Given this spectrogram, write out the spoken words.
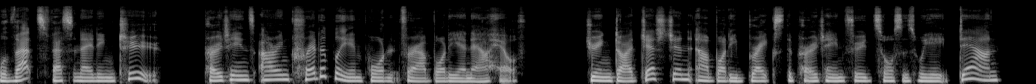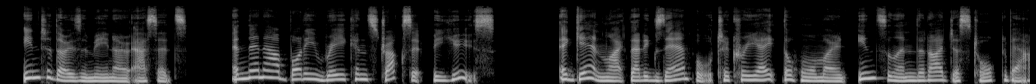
Well, that's fascinating too. Proteins are incredibly important for our body and our health. During digestion, our body breaks the protein food sources we eat down into those amino acids, and then our body reconstructs it for use. Again, like that example, to create the hormone insulin that I just talked about.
